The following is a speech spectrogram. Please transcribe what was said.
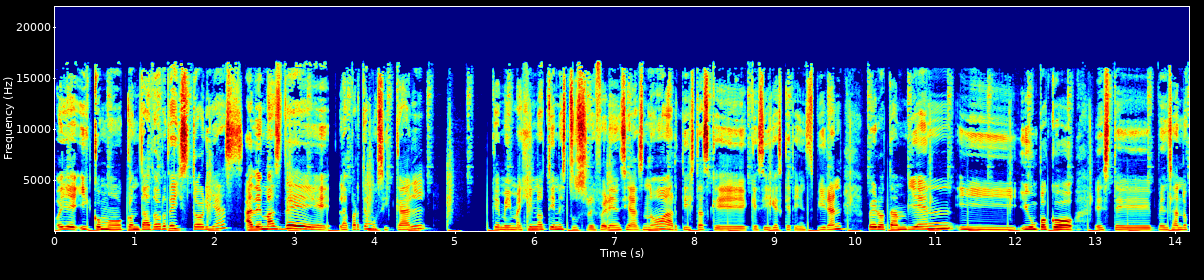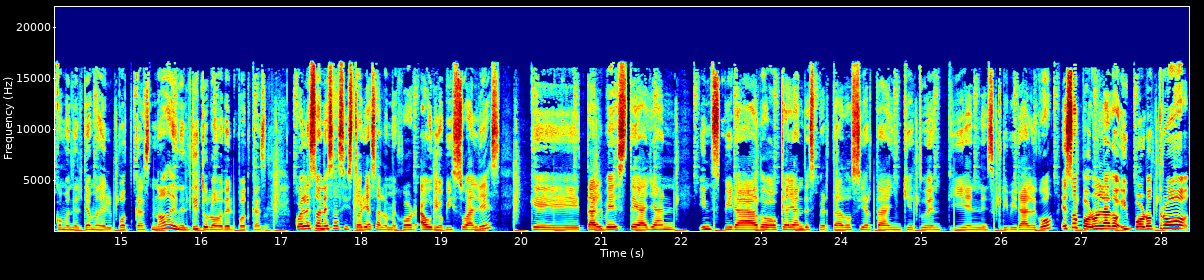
Oye, y como contador de historias, además de la parte musical, que me imagino tienes tus referencias, ¿no? Artistas que, que sigues, que te inspiran, pero también, y, y, un poco este, pensando como en el tema del podcast, ¿no? En el título del podcast, ¿cuáles son esas historias a lo mejor audiovisuales que tal vez te hayan inspirado o que hayan despertado cierta inquietud en ti en escribir algo? Eso por un lado, y por otro,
